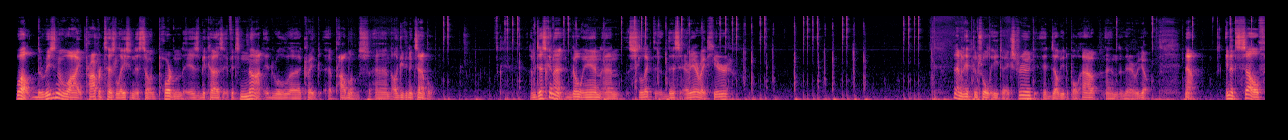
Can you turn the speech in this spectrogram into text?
Well, the reason why proper tessellation is so important is because if it's not, it will uh, create uh, problems. And I'll give you an example. I'm just gonna go in and select this area right here. And I'm gonna hit Control E to extrude, hit W to pull out, and there we go. Now, in itself,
